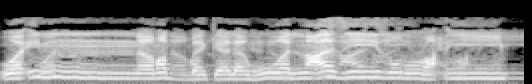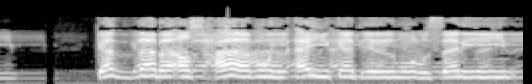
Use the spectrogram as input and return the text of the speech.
وإن ربك لهو العزيز الرحيم. كذب أصحاب الأيكة المرسلين.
